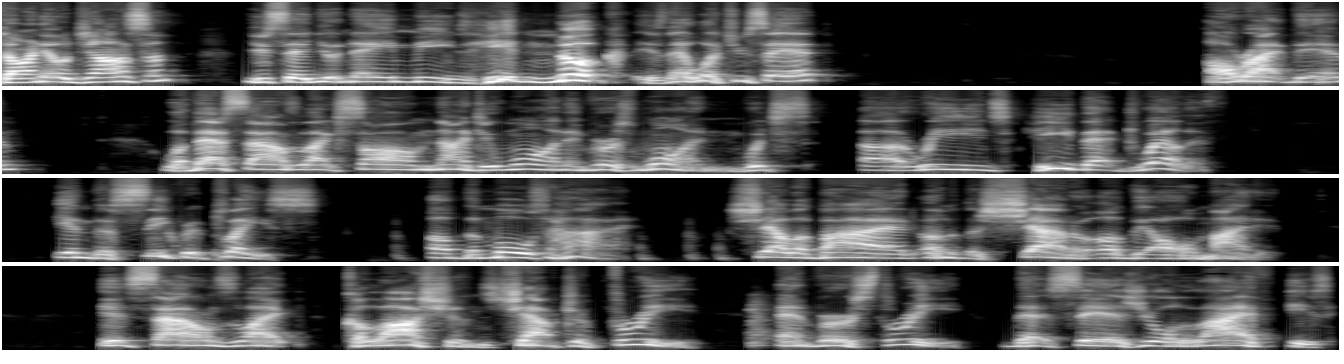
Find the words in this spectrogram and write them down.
Darnell Johnson, you said your name means hidden nook. Is that what you said? All right, then. Well, that sounds like Psalm 91 and verse 1, which uh, reads, He that dwelleth in the secret place of the Most High shall abide under the shadow of the Almighty. It sounds like Colossians chapter 3 and verse 3 that says your life is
